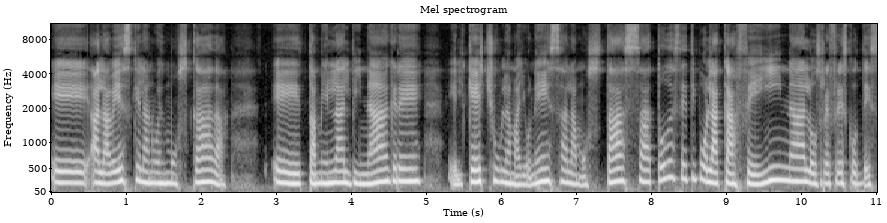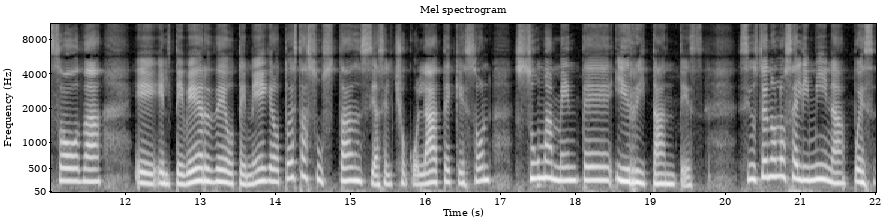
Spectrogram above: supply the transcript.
eh, a la vez que la nuez moscada, eh, también la, el vinagre, el ketchup, la mayonesa, la mostaza, todo este tipo, la cafeína, los refrescos de soda, eh, el té verde o té negro, todas estas sustancias, el chocolate, que son sumamente irritantes. Si usted no los elimina, pues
